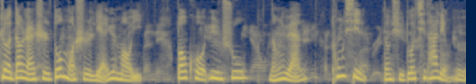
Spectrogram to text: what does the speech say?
这当然是多模式联运贸易。包括运输、能源、通信等许多其他领域，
